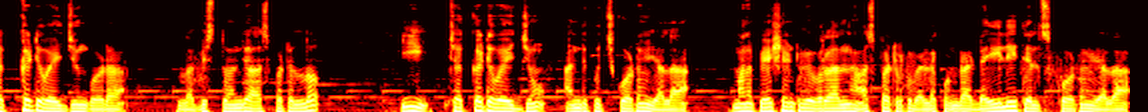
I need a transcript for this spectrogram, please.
చక్కటి వైద్యం కూడా లభిస్తోంది హాస్పిటల్లో. ఈ చక్కటి వైద్యం అందిపుచ్చుకోవడం ఎలా? మన పేషెంట్ వివరాలను హాస్పిటల్కి వెళ్ళకుండా డైలీ తెలుసుకోవడం ఎలా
